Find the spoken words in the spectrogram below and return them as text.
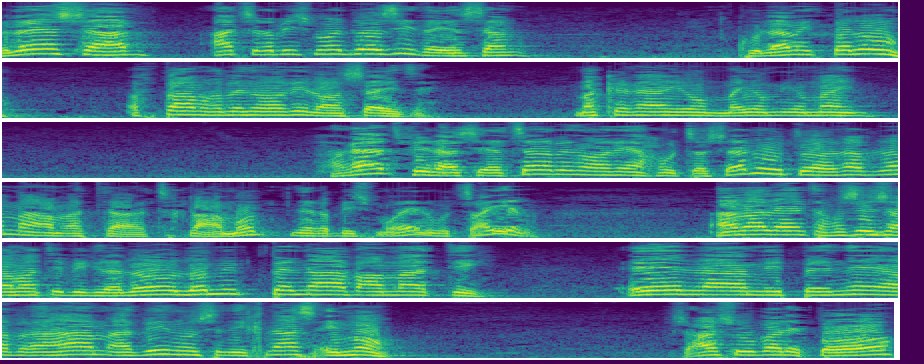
ולא ישב עד שרבי שמואל דאוזידה ישב. כולם התפלאו. אף פעם רבנו ארי לא עשה את זה. מה קרה היום? מה יום יומיים? אחרי התפילה שיצא רבנו ארי החוצה, שאלו אותו הרב למה עמדת? צריך לעמוד בפני רבי שמואל? הוא צעיר. אמר להם, אתם חושבים שעמדתי בגללו? לא מפניו עמדתי. אלא מפני אברהם אבינו שנכנס עמו. שעה שהוא בא לפה,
